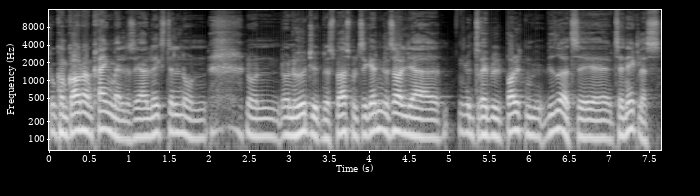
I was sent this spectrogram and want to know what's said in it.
du kom godt omkring, Malte, så jeg vil ikke stille nogle, nogle, nogle uddybende spørgsmål. Til gengæld så vil jeg drible bolden videre til, til Niklas,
